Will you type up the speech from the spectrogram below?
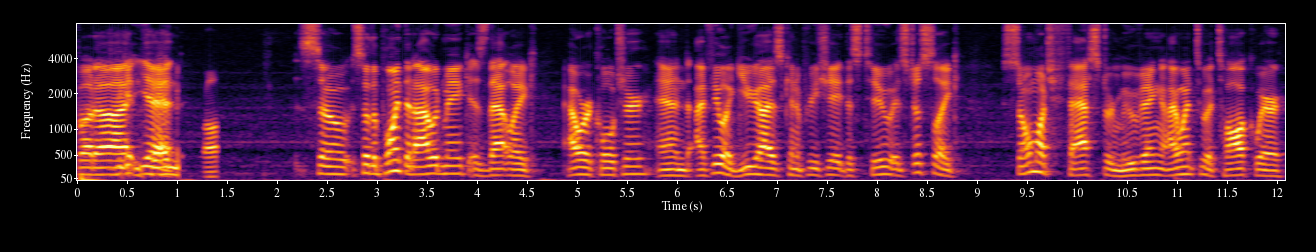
but uh, yeah. fan. So so the point that I would make is that like our culture, and I feel like you guys can appreciate this too. It's just like so much faster moving. I went to a talk where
